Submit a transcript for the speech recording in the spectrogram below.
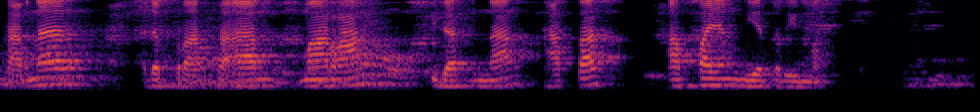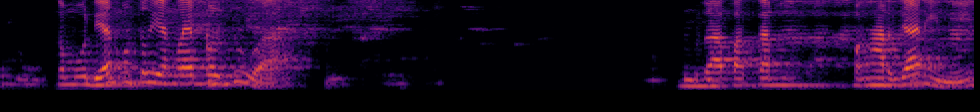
Karena ada perasaan marah, tidak senang atas apa yang dia terima. Kemudian untuk yang level 2 mendapatkan penghargaan ini,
